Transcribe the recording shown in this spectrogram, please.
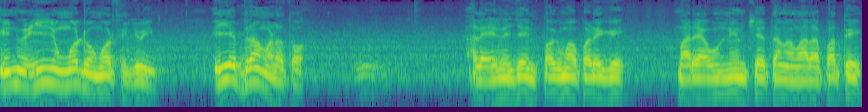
એનું એનું મોઢું મોરથી જોયું. એ બ્રાહ્મણ હતો. એટલે એને જઈને પગમાં પડી ગઈ. મારે આવું નિયમ છે તમે મારા પતિ.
